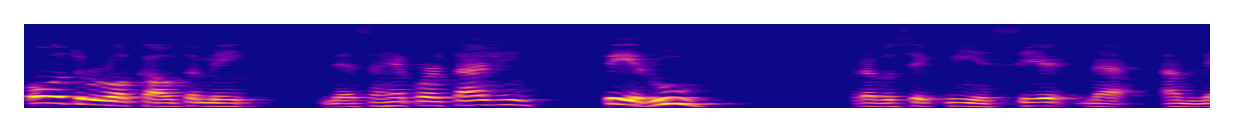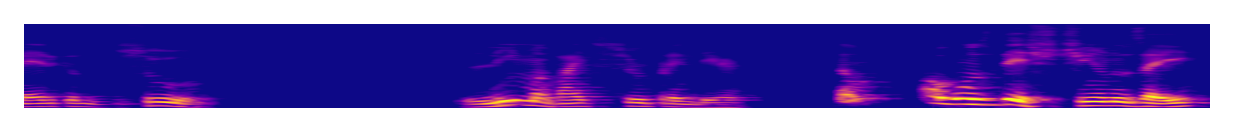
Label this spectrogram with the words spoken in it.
Outro local também nessa reportagem, Peru, para você conhecer na América do Sul. Lima vai te surpreender. Então, alguns destinos aí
